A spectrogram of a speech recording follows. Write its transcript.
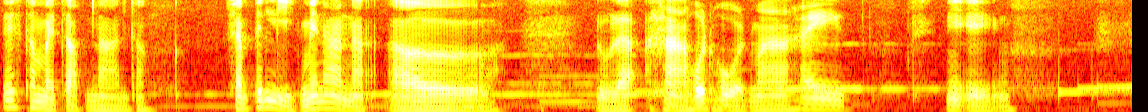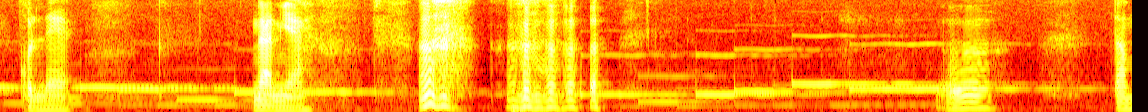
เอ๊ะทำไมจับนานจัง แชมเปี้ยนลีกไม่นานนะเออ รู้แล้วหาโหดๆมาให้ นี่เอง คนแรก นั่นไงเออ ตาม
